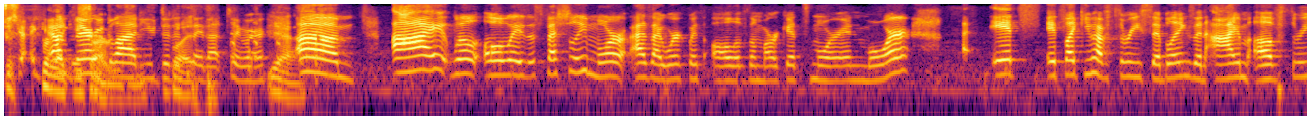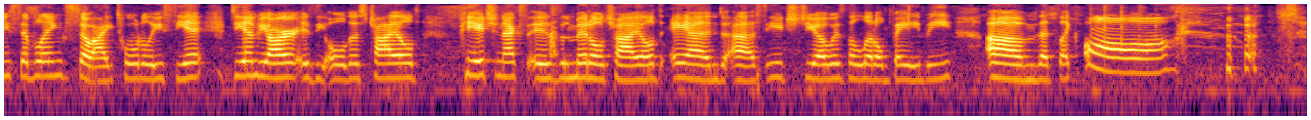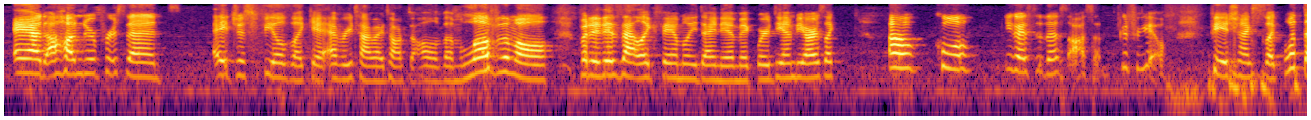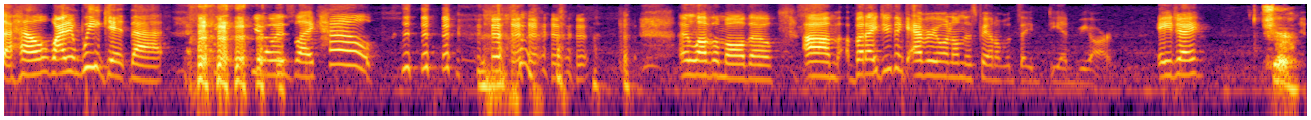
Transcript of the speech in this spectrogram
Just I'm like, very HR glad reasons, you didn't but, say that to her. Yeah. Um, I will always, especially more as I work with all of the markets more and more. It's it's like you have three siblings, and I'm of three siblings, so I totally see it. DNVR is the oldest child. PHNX is the middle child, and uh, CHGO is the little baby um, that's like, oh, and a hundred percent it just feels like it every time I talk to all of them. Love them all, but it is that like family dynamic where DNVR is like, "Oh, cool, you guys did this, awesome, good for you." PHNX is like, "What the hell? Why didn't we get that?" CHGO is like, "Help." I love them all though, um, but I do think everyone on this panel would say DNVR. AJ, Sure.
